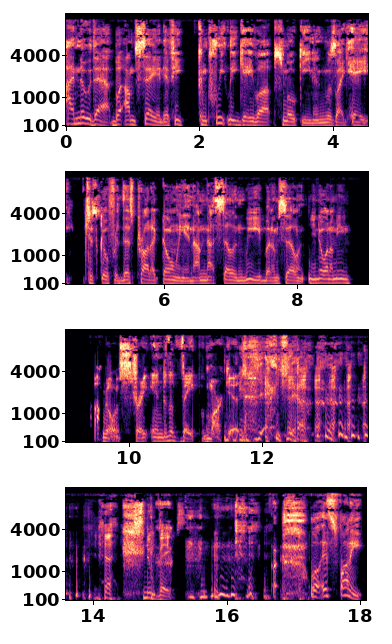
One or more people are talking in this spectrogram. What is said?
I know that, but I'm saying if he completely gave up smoking and was like, Hey, just go for this product only. And I'm not selling weed, but I'm selling, you know what I mean? I'm going straight into the vape market. yeah. yeah. Snoop vapes. well, it's funny.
